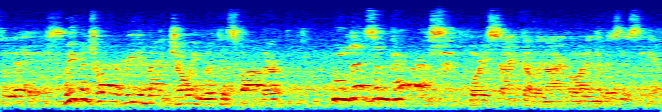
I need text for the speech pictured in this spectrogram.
two days. We've been trying to reunite Joey with his father, who lives in Paris. Morty Seinfeld and I are going into business together,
